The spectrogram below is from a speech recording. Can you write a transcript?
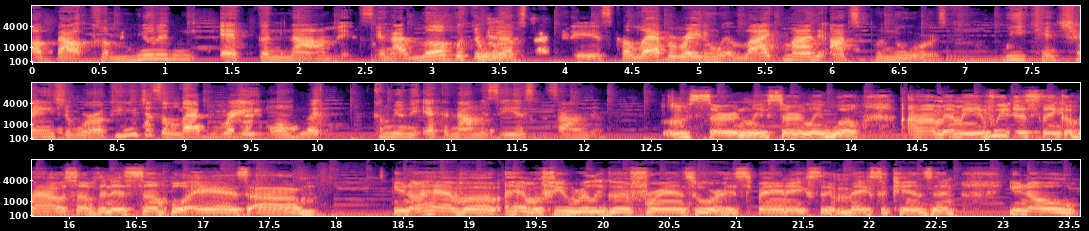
about community economics. And I love what the yes. website says collaborating with like minded entrepreneurs. We can change the world. Can you just elaborate on what community economics is, Cassandra? Certainly, certainly. Well, um, I mean, if we just think about something as simple as, um, you know, I have a I have a few really good friends who are Hispanics and Mexicans, and you know,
